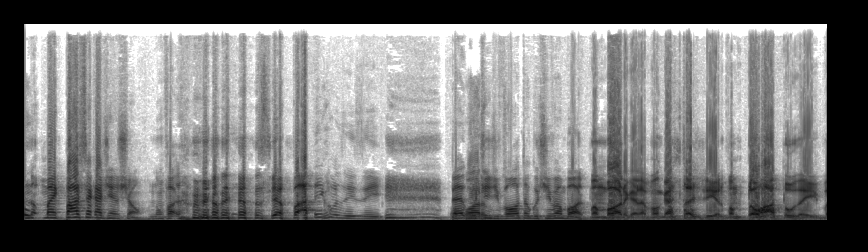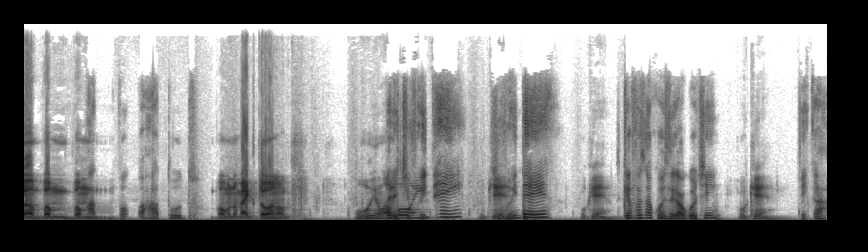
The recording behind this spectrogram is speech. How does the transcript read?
Não, Mike, para a sacadinha no chão. Não vai... Meu Deus, você parem com vocês aí. Pega o Vambora. Gutinho de volta, o Gutinho vambora. Vambora, galera, vamos gastar dinheiro, vamos torrar tudo aí. Vamos, vamos, Ah, vamos, Vamos torrar tudo. vamos no McDonald's. Ui, uma Peraí, boa, hein? ideia, hein? O quê? Tive ideia. O quê? Tu quer fazer uma coisa legal, Gutinho? O quê? Vem cá.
